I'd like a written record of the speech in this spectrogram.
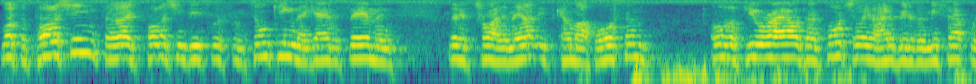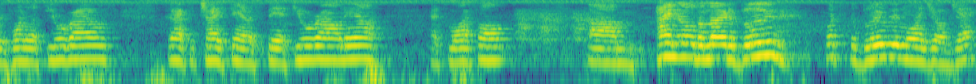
Lots of polishing, so those polishing discs were from Tool King. They gave us them and let us try them out. It's come up awesome. All the fuel rails, unfortunately I had a bit of a mishap with one of the fuel rails. So I have to chase down a spare fuel rail now. That's my fault. Um, painted all the motor blue. What's the blue remind you of, Jack?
